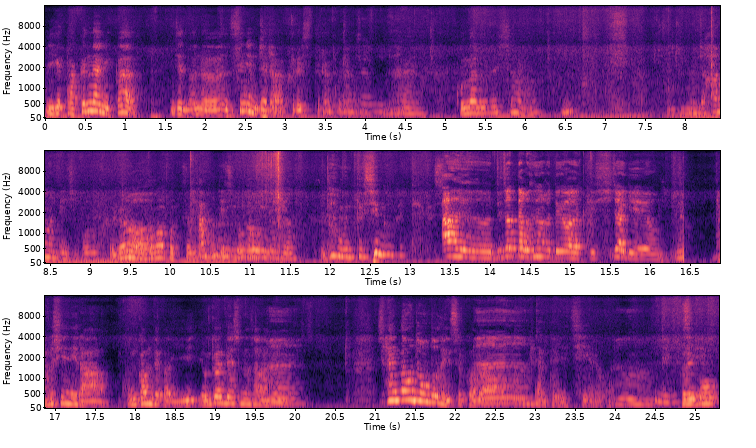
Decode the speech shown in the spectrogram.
이게 다 끝나니까 이제 너는 스님 되라 그러시더라고요. 감사합니다. 아유, 그만 울으셔. 이제 하면 되지, 뭐. 그럼 뭐가 걱정이야. 하면 되지, 뭐가 걱정이야. 너무 늦은 것 같아요 아유, 늦었다고 생각할 때가 그 시작이에요. 당신이랑 공감대가 이, 연결되시는 사람이 응. 세 명 정도는 있을 거다. 응. 남편이 지혜로워. 응. 네, 그리고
